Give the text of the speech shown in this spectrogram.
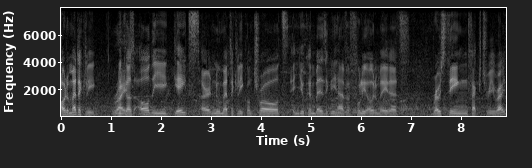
automatically Right. because all the gates are pneumatically controlled, and you can basically have a fully automated roasting factory, right?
